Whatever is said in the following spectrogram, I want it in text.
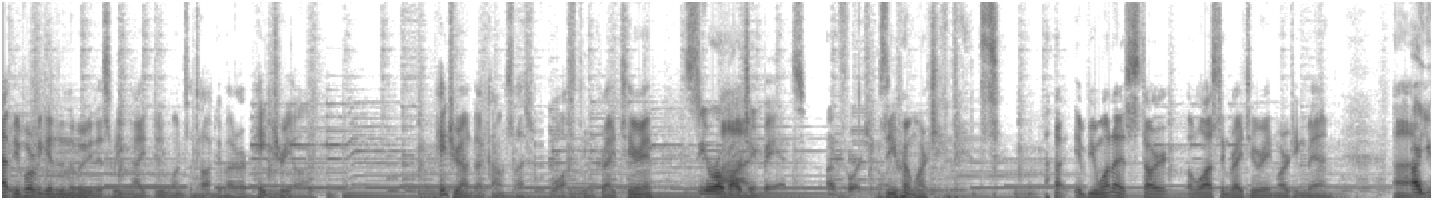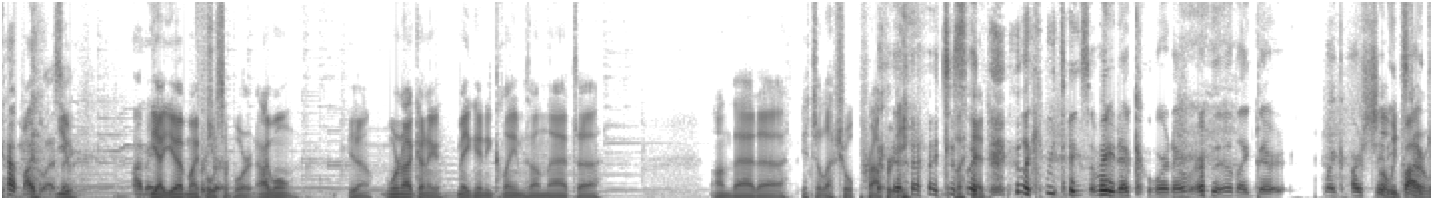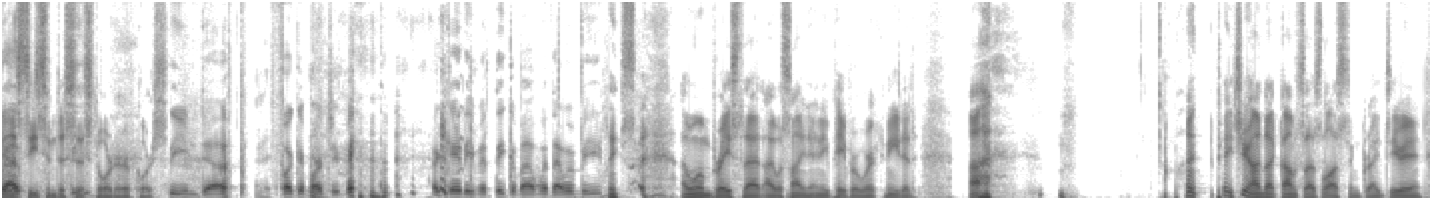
Pat, before we get into the movie this week, I do want to talk about our Patreon. Patreon.com slash Lost in Criterion. Zero Uh, marching bands, unfortunately. Zero marching bands. Uh, if you want to start a Lost Criterion marching band, uh, Uh, you have my blessing. you- I mean, yeah, you have my full sure. support. I won't, you know, we're not going to make any claims on that, uh, on that uh, intellectual property. Just like, like we take somebody to court over like they're like our shitty well, we'd start with a podcast cease and desist order, of course. themed up fucking marching band. I can't even think about what that would be. Please, I will embrace that. I will sign any paperwork needed. Uh, Patreon.com slash Lost in Criterion.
